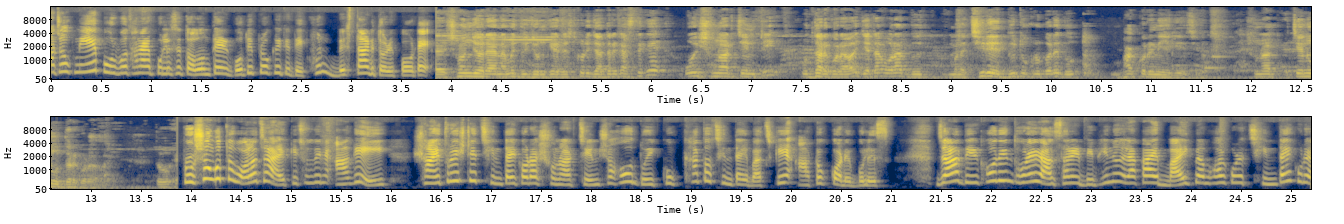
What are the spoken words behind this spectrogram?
আজক নিয়ে পূর্ব থানার পুলিশের তদন্তের গতি প্রকৃতি দেখুন বিস্তারিত রিপোর্টে। সঞ্জয় রায় নামে দুজনকে অ্যারেস্ট করি, যাদের কাছ থেকে ওই সোনার চেনটি উদ্ধার করা হয়, যেটা ওরা মানে ছিঁড়ে দুই টুকরো করে ভাগ করে নিয়ে গিয়েছিল। সোনার চেনও উদ্ধার করা হয়। প্রসঙ্গত বলা যায় কিছুদিন আগেই সাঁত্রিশটি ছিনতাই করা সোনার চেন সহ দুই কুখ্যাত ছিনতাইবাজকে আটক করে পুলিশ। যারা দীর্ঘদিন ধরে রাজধানীর বিভিন্ন এলাকায় বাইক ব্যবহার করে ছিনতাই করে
